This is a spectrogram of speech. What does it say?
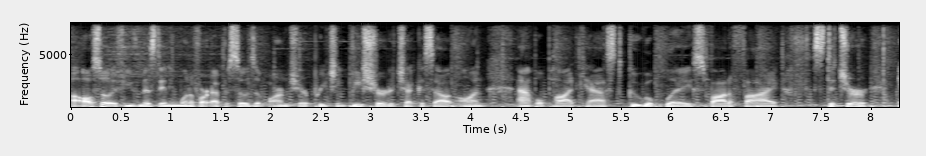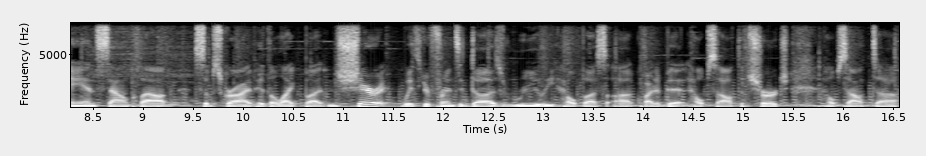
Uh, also, if you've missed any one of our episodes of Armchair Preaching, be sure to check us out on Apple Podcast, Google Play, Spotify, Stitcher, and SoundCloud. Subscribe, hit the like button, share it with your friends. It does really help us uh, quite a bit. Helps out the church, helps out uh,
